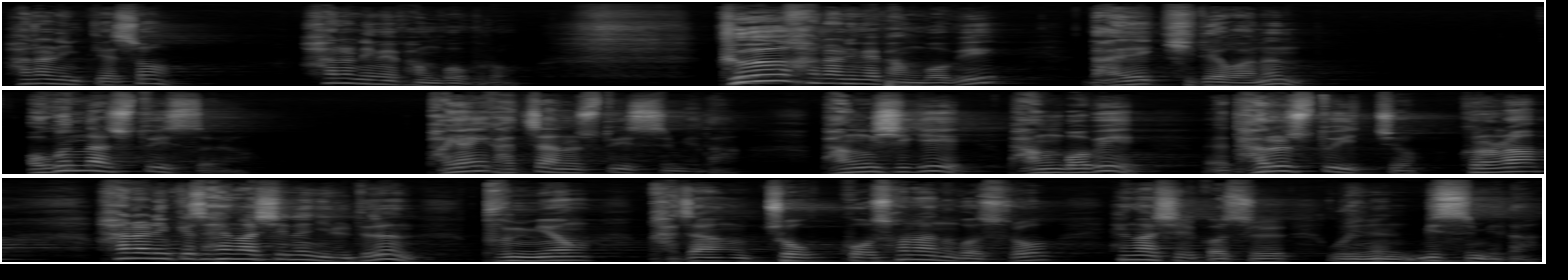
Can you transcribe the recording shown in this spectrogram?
하나님께서 하나님의 방법으로 그 하나님의 방법이 나의 기대와는 어긋날 수도 있어요. 방향이 같지 않을 수도 있습니다. 방식이, 방법이 다를 수도 있죠. 그러나 하나님께서 행하시는 일들은 분명 가장 좋고 선한 것으로 행하실 것을 우리는 믿습니다.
